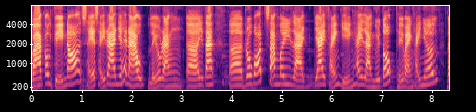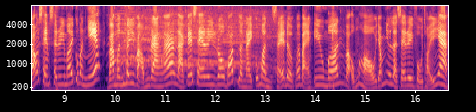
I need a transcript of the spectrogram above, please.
và câu chuyện đó sẽ xảy ra như thế nào? Liệu rằng à, gì ta? À, robot Sammy là giai phản diện hay là người tốt? Thì bạn hãy nhớ đón xem series mới của mình nhé. Và mình hy vọng rằng á, là cái series robot lần này của mình sẽ được mấy bạn yêu mến và ủng hộ giống như là series phù thủy nha.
